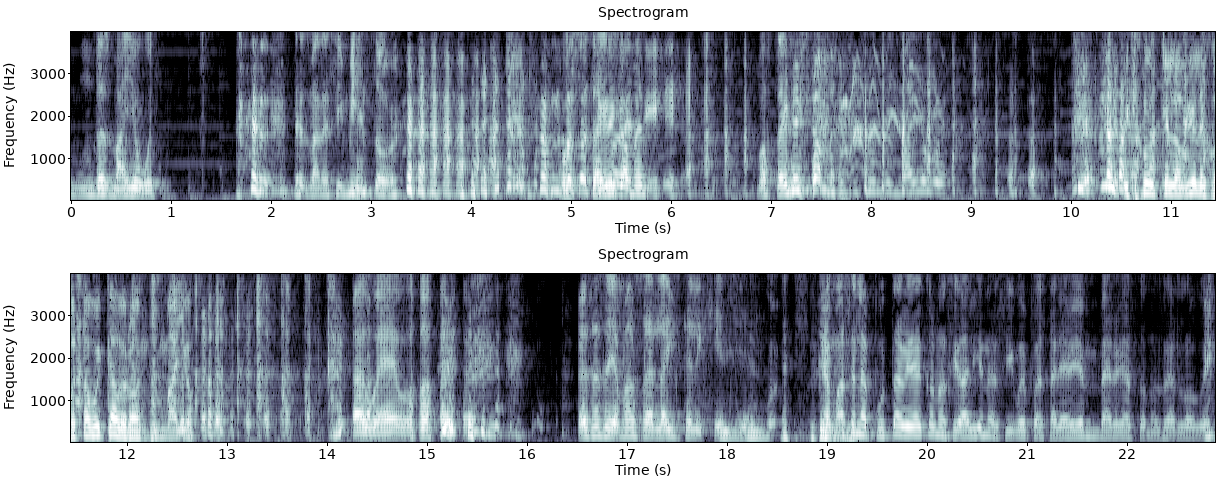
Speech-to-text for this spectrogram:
un desmayo, güey. Desvanecimiento. No Pues, técnicamente-. Pues técnicamente es un desmayo, güey. Como que lo vio lejos, está muy cabrón, desmayo. A huevo. Eso se llama usar la inteligencia. Jamás en la puta vida he conocido a alguien así, güey, pues estaría bien vergas conocerlo, güey.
